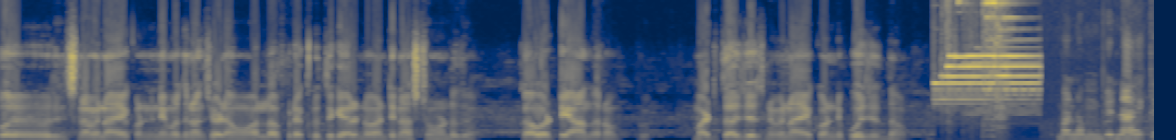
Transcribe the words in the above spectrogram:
పూజించిన వినాయకుడిని నిమజ్జనం చేయడం వల్ల ప్రకృతికి ఎటువంటి నష్టం ఉండదు. కాబట్టి అందరం మట్టితో చేసిన వినాయకుడిని పూజిద్దాం. మనం వినాయక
